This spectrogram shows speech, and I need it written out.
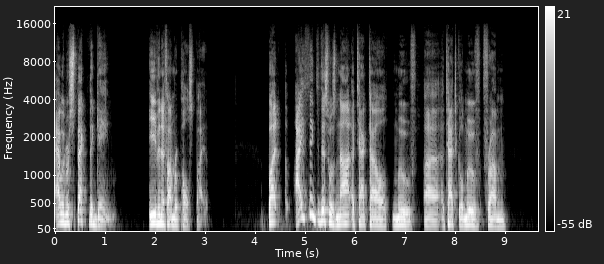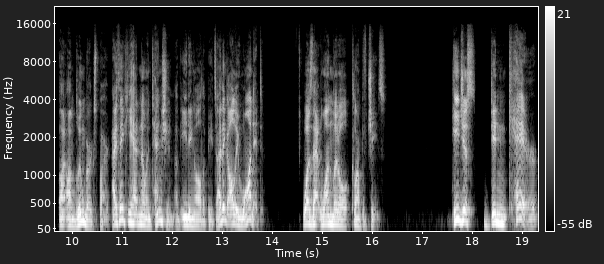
I would respect the game, even if I'm repulsed by it. But I think that this was not a tactile move, uh, a tactical move from on, on Bloomberg's part. I think he had no intention of eating all the pizza. I think all he wanted was that one little clump of cheese. He just didn't care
